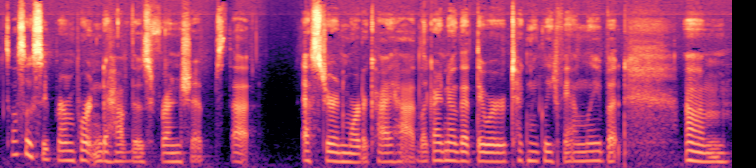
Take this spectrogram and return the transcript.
It's also super important to have those friendships that Esther and Mordecai had. Like I know that they were technically family, but um,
